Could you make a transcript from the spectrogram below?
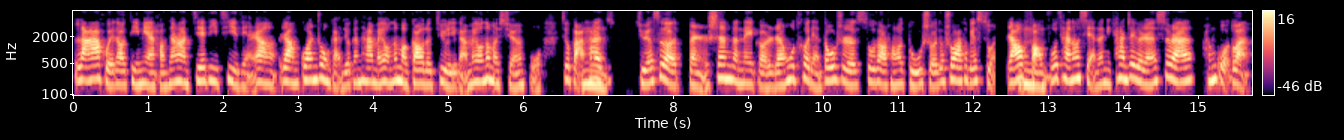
拉回到地面，好像让接地气一点，让让观众感觉跟他没有那么高的距离感，没有那么悬浮，就把他的嗯角色本身的那个人物特点都是塑造成了毒舌，就说话特别损，然后仿嗯佛才能显得你看这个人虽然很果断，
